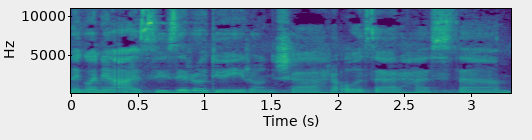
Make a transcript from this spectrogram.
شنوندگان عزیز رادیو ایران شهر آذر هستم.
